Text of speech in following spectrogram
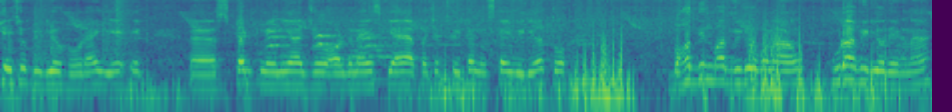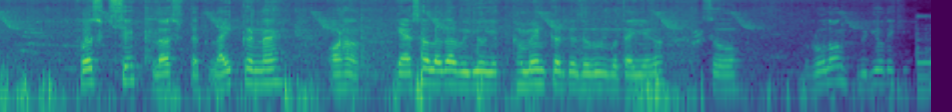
ये जो वीडियो हो रहा है ये एक स्टंट मेनिया जो ऑर्गेनाइज़ किया है अपचे थ्री टेन उसका ही वीडियो तो बहुत दिन बाद वीडियो बना रहा हूँ। पूरा वीडियो देखना है। फ़र्स्ट से लास्ट तक लाइक करना है। और हाँ कैसा लगा वीडियो ये कमेंट करके ज़रूर बताइएगा। सो रोल ऑन वीडियो देखिए।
